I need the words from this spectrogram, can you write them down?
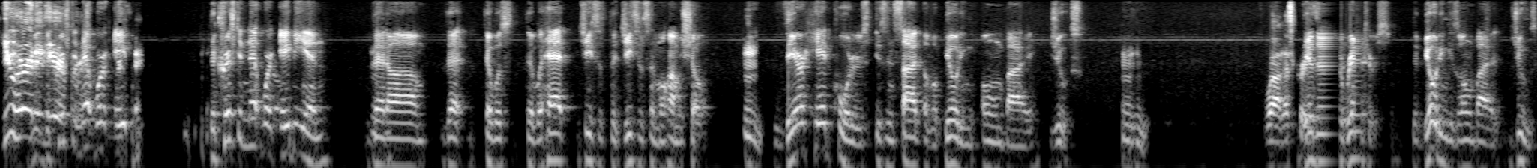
you heard the, it the here. Christian network, A, the Christian network ABN that um that that was that we had Jesus the Jesus and Muhammad show. Mm. Their headquarters is inside of a building owned by Jews. Mhm. Wow, that's crazy. They're the renters. The building is owned by Jews,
